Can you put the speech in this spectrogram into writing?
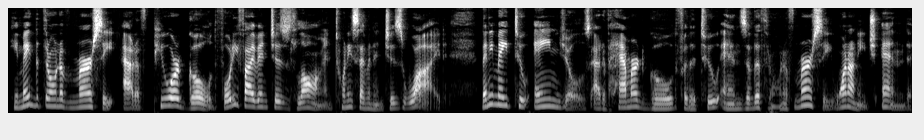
He made the throne of mercy out of pure gold, 45 inches long and 27 inches wide. Then he made two angels out of hammered gold for the two ends of the throne of mercy, one on each end.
